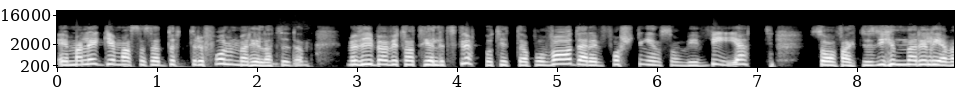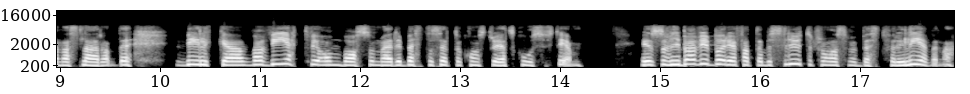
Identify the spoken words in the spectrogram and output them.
Eh, man lägger en massa så här döttreformer hela tiden. Men vi behöver ta ett helhetsgrepp och titta på vad är det forskningen som vi vet som faktiskt gynnar elevernas lärande. Vilka, vad vet vi om vad som är det bästa sättet att konstruera ett skolsystem? Eh, så vi behöver börja fatta beslut utifrån vad som är bäst för eleverna,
